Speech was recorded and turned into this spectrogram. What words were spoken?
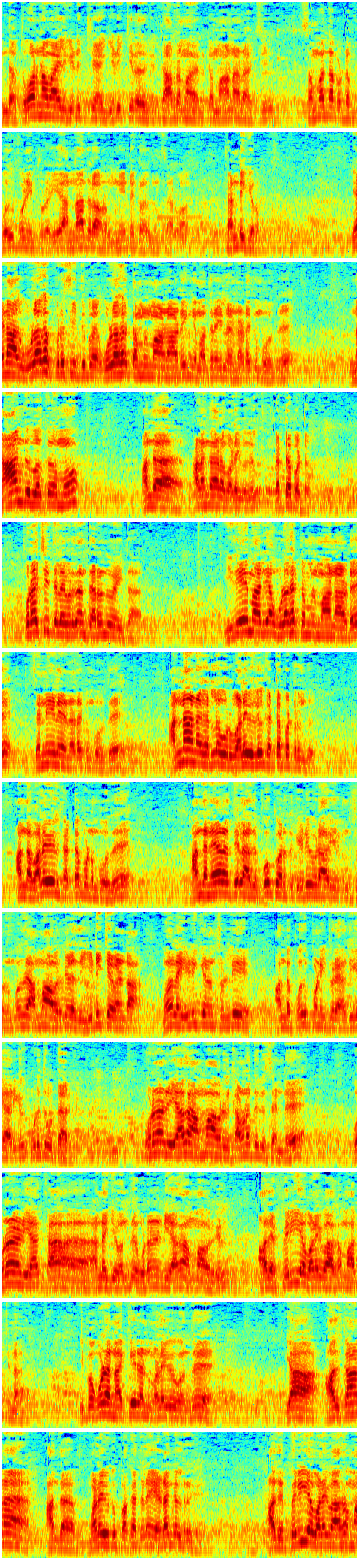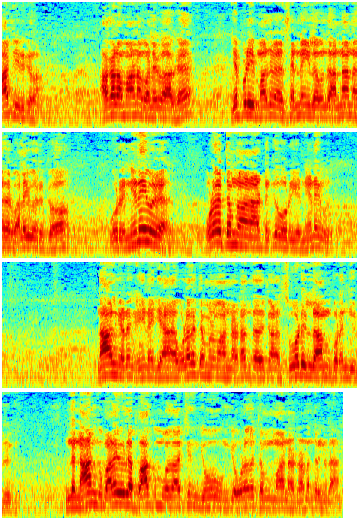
இந்த தோரண வாயில் இடிச்ச இடிக்கிறதுக்கு காரணமாக இருக்க மாநகராட்சி சம்பந்தப்பட்ட பொதுப்பணித்துறையை அண்ணா திராவிட முன்னேற்ற கழகம் சார்பாக கண்டிக்கிறோம். ஏன்னா அது உலக பிரசித்தி உலக தமிழ் மாநாடு இங்க மதுரையில் நடக்கும்போது நான்கு பக்கமும் அந்த அலங்கார வளைவுகள் கட்டப்பட்டது. புரட்சி தலைவர் தான் திறந்து வைத்தார். இதே மாதிரி தான் உலக தமிழ் மாநாடு சென்னையில் நடக்கும்போது அண்ணா நகர்ல ஒரு வளைவுகள் கட்டப்பட்டிருந்தது. அந்த வளைவுகள் கட்டப்படும் போது அந்த நேரத்தில் அது போக்குவரத்துக்கு இடையூறாக இருக்குன்னு சொல்லும்போது அம்மா அவர்கள் அது இடிக்க வேண்டாம். முதல்ல இடிக்கணும்னு சொல்லி அந்த பொதுப்பணித்துறை அதிகாரிகள் கொடுத்து விட்டார்கள். உடனடியாக அம்மா அவர்கள் கவனத்துக்கு சென்று உடனடியாக கா- அன்னைக்கு வந்து உடனடியாக அம்மா அவர்கள் அதை பெரிய வளைவாக மாற்றினார் இப்போ கூட நக்கீரன் வளைவு வந்து யா அதுக்கான அந்த வளைவுக்கு பக்கத்தில் இடங்கள் இருக்கு. அது பெரிய வளைவாக மாற்றியிருக்கலாம். அகலமான வளைவாக. எப்படி மதுரை சென்னையில் வந்து அண்ணா நகர் வளைவு இருக்கோ ஒரு நினைவு உலகத்தமிழ் நாட்டுக்கு ஒரு நினைவு. நான்கு இடங்கள் இன்னைக்கு உலகத்தமிழ் மாநாடு நடந்ததுக்கான சுவடு இல்லாமல் குறைஞ்சிட்டு இருக்கு இந்த நான்கு வளைவுகளை பார்க்கும்போதாச்சும் இங்கே ஓ இங்கே உலகத்தமிழ் மாநாடு நடந்திருக்குடா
